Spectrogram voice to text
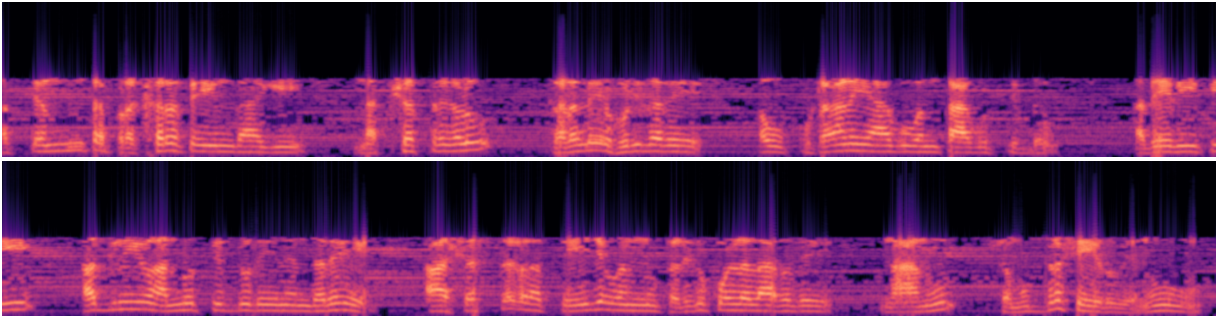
ಅತ್ಯಂತ ಪ್ರಖರತೆಯಿಂದಾಗಿ ನಕ್ಷತ್ರಗಳು ಕಡಲೆ ಹುರಿದರೆ ಅವು ಪುಟಾಣೆಯಾಗುವಂತಾಗುತ್ತಿದ್ದವು. ಅದೇ ರೀತಿ ಅಗ್ನಿಯು ಅನ್ನುತ್ತಿದ್ದುದೇನೆಂದರೆ ಆ ಶಸ್ತ್ರಗಳ ತೇಜವನ್ನು ತಡೆದುಕೊಳ್ಳಲಾರದೆ ನಾನು ಸಮುದ್ರ ಸೇರುವೆನು.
